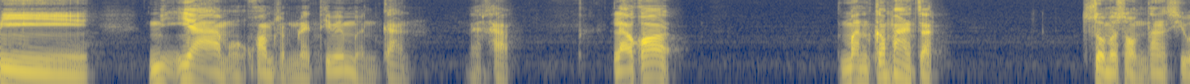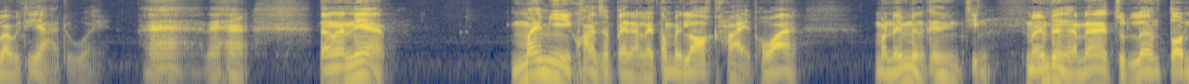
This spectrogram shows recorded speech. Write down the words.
มีนิยามของความสำเร็จที่ไม่เหมือนกันนะครับ แล้วก็ มันก็มาจากส่วนผสมทางชีววิทยาด้วยอ่านะฮะดังนั้นเนี่ยไม่มีความจำเป็นอะไรต้องไปลอกใคร เพราะว่ามันไม่เหมือนกันจริงๆไม่เหมือนกันตั้งแต่จุดเริ่มต้น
